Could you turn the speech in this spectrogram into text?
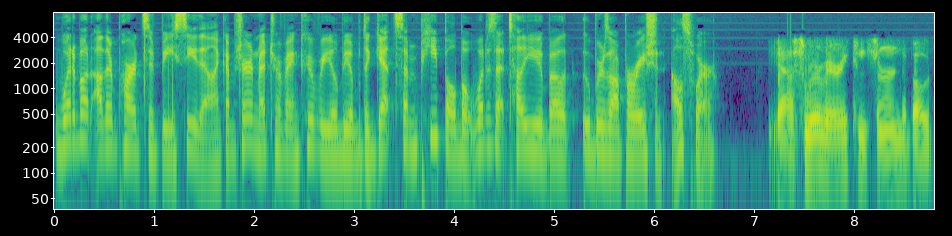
what about other parts of BC then? Like I'm sure in Metro Vancouver you'll be able to get some people, but what does that tell you about Uber's operation elsewhere? Yeah, so we're very concerned about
